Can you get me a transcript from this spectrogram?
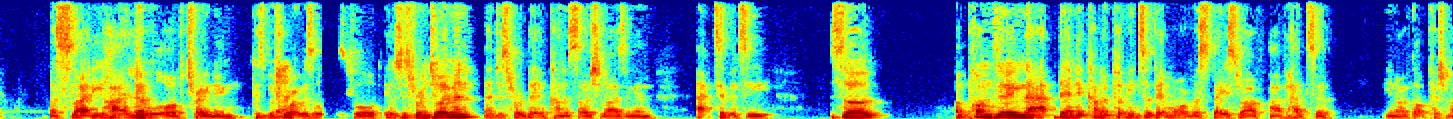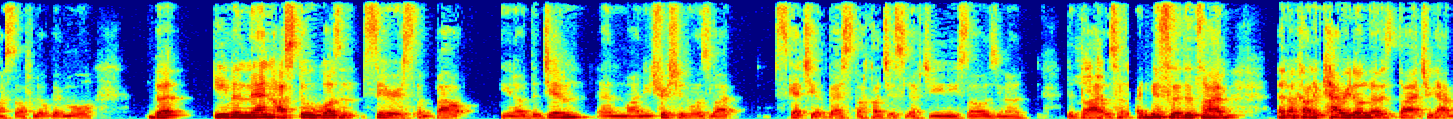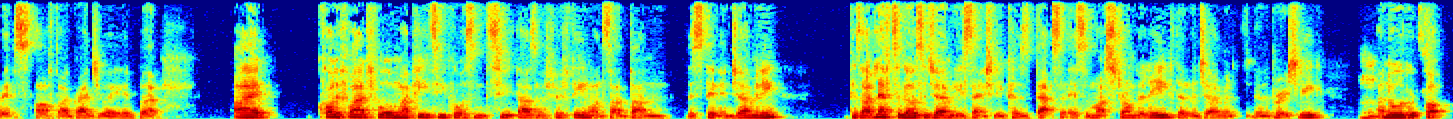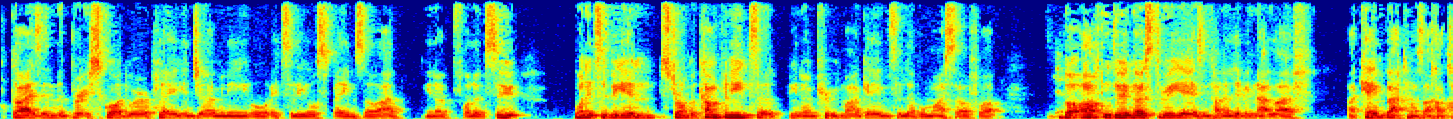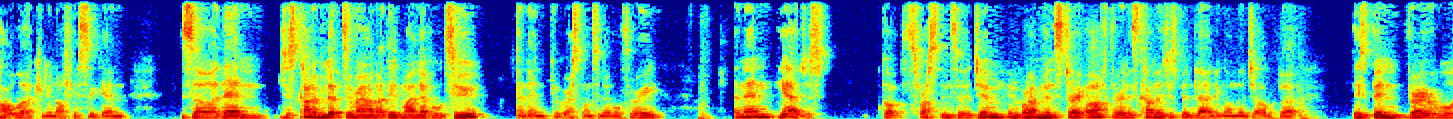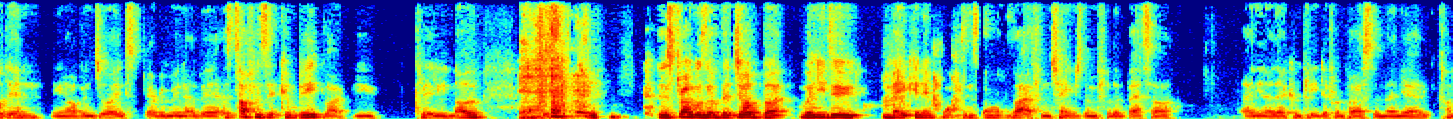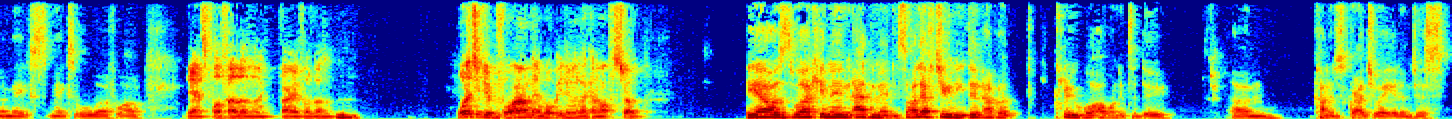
a slightly higher level of training because before yeah. it was always for it was just for enjoyment and just for a bit of kind of socializing and activity. So upon doing that, then it kind of put me into a bit more of a space where I've, I've had to, you know, I've got to push myself a little bit more. But even then, I still wasn't serious about, you know, the gym and my nutrition was like sketchy at best. Like I just left uni, so I was, you know, the diet was horrendous at the time. And I kind of carried on those dietary habits after I graduated. But I qualified for my PT course in 2015 once I'd done the stint in Germany because I'd left to go to Germany essentially because that's it's a much stronger league than the German than the British league, mm. and all the top guys in the British squad were playing in Germany or Italy or Spain. So I, you know, followed suit. Wanted to be in stronger company to you know improve my game to level myself up. Yeah. But after doing those three years and kind of living that life, I came back and I was like, I can't work in an office again. So I then just kind of looked around. I did my level two and then progressed on to level three. And then, yeah, just got thrust into a gym environment straight after, and it's kind of just been learning on the job. But it's been very rewarding. You know, I've enjoyed every minute of it. As tough as it can be, like you clearly know. Yeah. the struggles of the job. But when you do make an impact in someone's life and change them for the better, and you know they're a completely different person, then yeah, it kind of makes makes it all worthwhile. Yeah, it's fulfilling, like very fulfilling. Mm. What did you do beforehand then? What were you doing, like an office job? Yeah, I was working in admin. So I left uni, didn't have a clue what I wanted to do. Um, kind of just graduated and just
